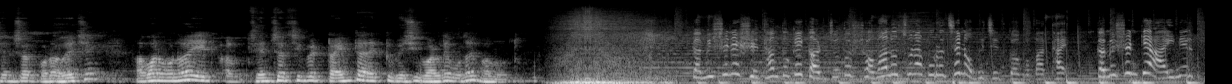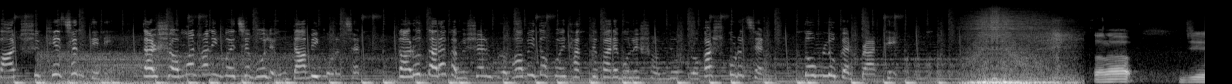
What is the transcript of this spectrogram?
সেন্সর করা হয়েছে, আমার মনে হয় এই সেন্সরশিপের টাইমটা আর একটু বেশি বাড়লে বোধহয় ভালো হতো। কমিশনের সিদ্ধান্তকে কার্যত সমালোচনা করেছেন অভিজিৎ গঙ্গোপাধ্যায়। কমিশনকে আইনের পাঠ শিখিয়েছেন তিনি। তার সম্মানহানি হয়েছে বলেও দাবি করেছেন। কারণ দ্বারা কমিশন প্রভাবিত হয়ে থাকতে পারে বলে সন্দেহ প্রকাশ করেছেন তমলুকের প্রার্থী। তারা যে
